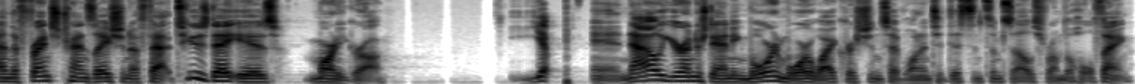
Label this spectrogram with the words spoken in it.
and the French translation of Fat Tuesday is Mardi Gras. Yep, and now you're understanding more and more why Christians have wanted to distance themselves from the whole thing.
